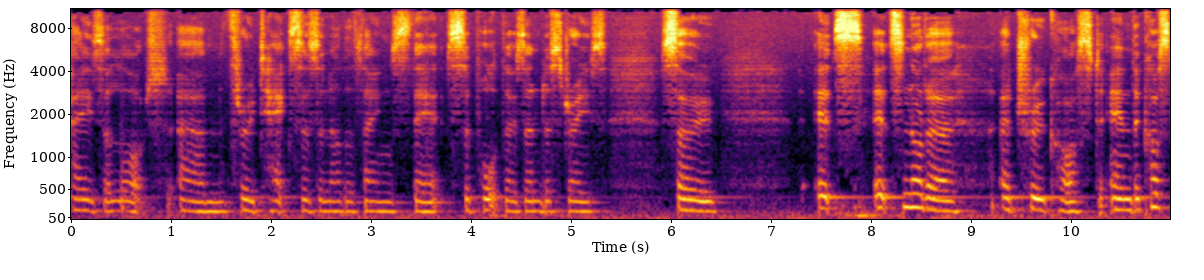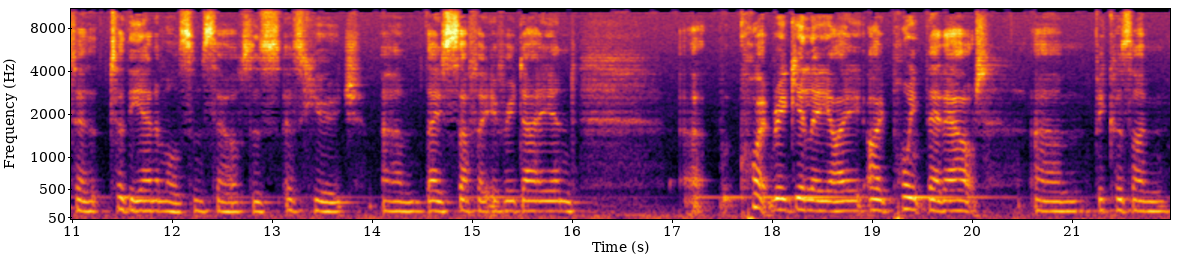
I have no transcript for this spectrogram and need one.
pays a lot um, through taxes and other things that support those industries. So it's it's not a a true cost, and the cost to, to the animals themselves is is huge. Um, they suffer every day, and uh, quite regularly I, I point that out um, because I'm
